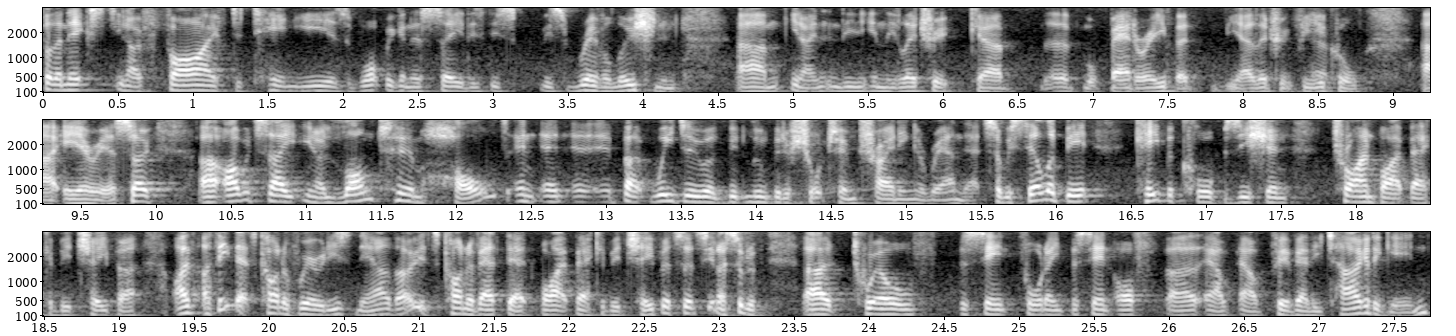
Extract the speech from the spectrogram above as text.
for the next you know five to ten years of what we're going to see. There's this this revolution, um, you know, in the in the electric uh, uh, well, battery, but you know, electric vehicle uh, area. So uh, I would say you know long term hold, and, and uh, but we do a bit, little bit of short term trading around that. So we sell a bit, keep a core position, try and buy it back a bit cheaper. I, I think that's kind of where it is now, though. It's kind of at that buy it back a bit cheaper. So it's you know sort of uh, twelve percent, fourteen percent off our, our fair value target again,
